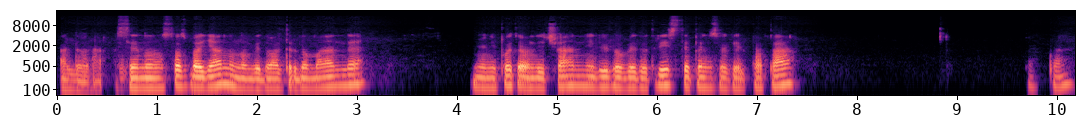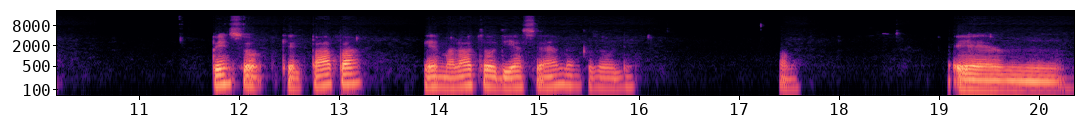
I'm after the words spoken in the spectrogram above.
allora, se non sto sbagliando, non vedo altre domande. Mio nipote ha 11 anni, lui lo vedo triste, penso che il papà... Aspetta. Penso che il papa è malato di SM, cosa vuol dire? Vabbè. Ehm...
